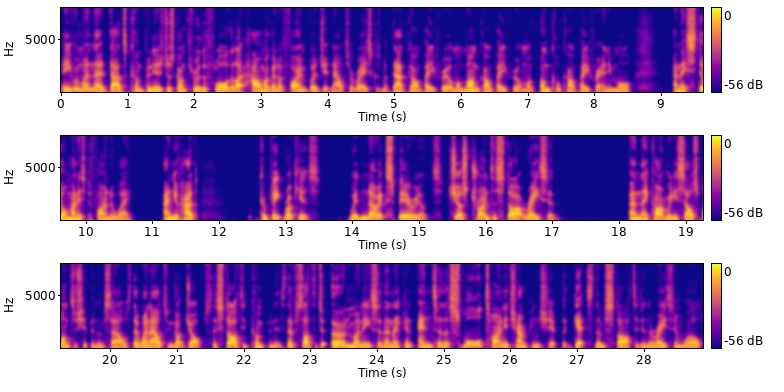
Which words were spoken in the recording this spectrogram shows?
And even when their dad's company has just gone through the floor, they're like, how am I going to find budget now to race because my dad can't pay for it, or my mum can't pay for it, or my uncle can't pay for it anymore. And they still manage to find a way. And you've had complete rookies with no experience just trying to start racing and they can't really sell sponsorship in themselves. They went out and got jobs. They started companies. They've started to earn money so then they can enter the small, tiny championship that gets them started in the racing world.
